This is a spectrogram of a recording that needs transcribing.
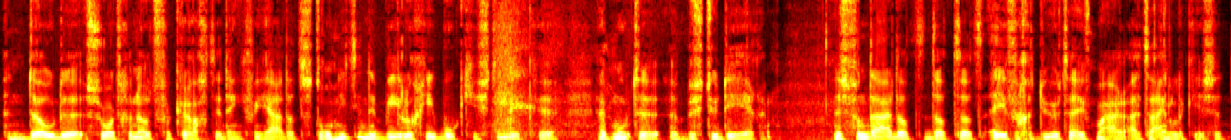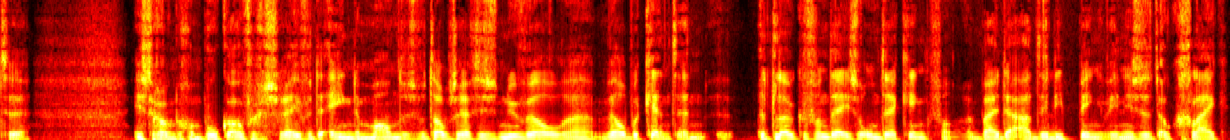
een dode soortgenoot verkrachten. En denk je van ja, dat stond niet in de biologieboekjes die ik uh, heb moeten uh, bestuderen. Dus vandaar dat, dat dat even geduurd heeft. Maar uiteindelijk is het, uh, is er ook nog een boek over geschreven, De Eende Man. Dus wat dat betreft is het nu wel, wel bekend. En het leuke van deze ontdekking van, bij de Adelie-pinguïn... is het ook gelijk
